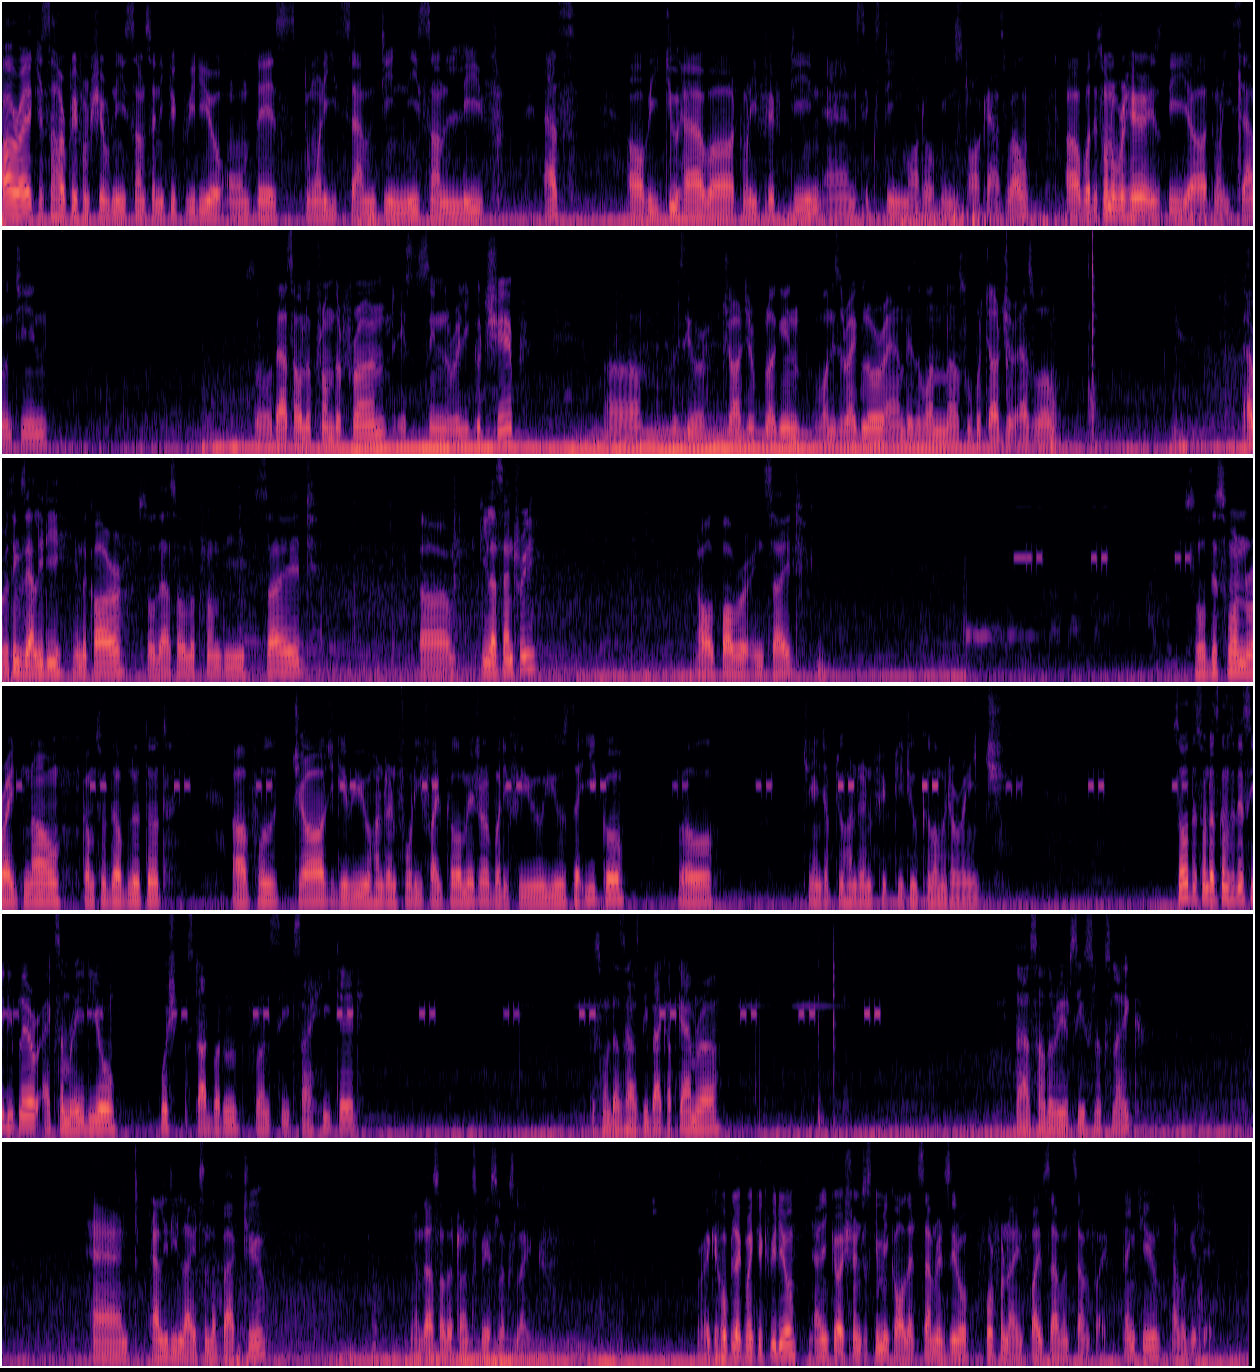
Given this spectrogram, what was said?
Alright, it's Harpreet from Sherwood Nissan sending a quick video on this 2017 Nissan Leaf S. Uh, we do have a 2015 and 16 model in stock as well. Uh, but this one over here is the uh, 2017. So that's how it look from the front. It's in really good shape. Uh, your charger plug-in. One is regular and there's one uh, supercharger as well everything's LED in the car so that's how it look from the side. Um, keyless entry. All power inside. So this one right now comes with the Bluetooth uh, full charge give you 145 kilometer but if you use the eco will change up to 152 kilometer range so this one does comes with a CD player XM radio. Push start button front seats are heated. This one does has the backup camera. That's how the rear seats looks like. And LED lights in the back too. And that's how the trunk space looks like Alright, I hope you like my quick video. Any question, just give me a call at 780-449-5775. Thank you. Have a good day.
